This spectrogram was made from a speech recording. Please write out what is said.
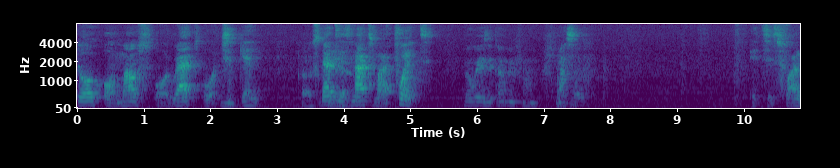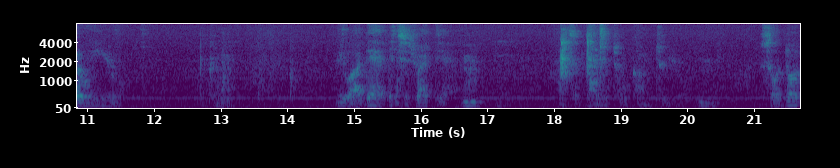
dog or mouse or rat or mm. chicken. Oh, That not my point. but where is it coming from? Myself? It is following you. You are there. It is right there. Mm-hmm. It's a time it will come to you. Mm-hmm. So don't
